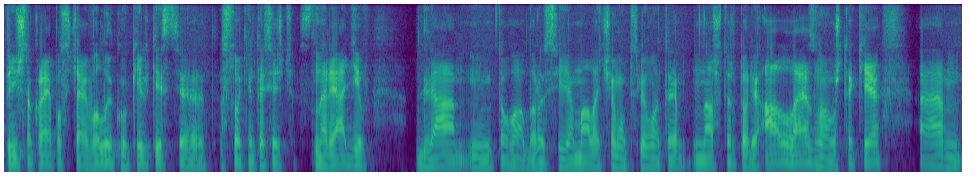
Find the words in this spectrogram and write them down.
Північна Корея постачає велику кількість е, сотні тисяч снарядів для того, аби Росія мала чим обслуговувати нашу територію. Але знову ж таки, ем,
